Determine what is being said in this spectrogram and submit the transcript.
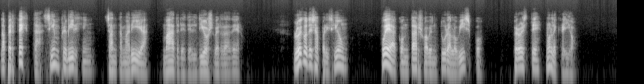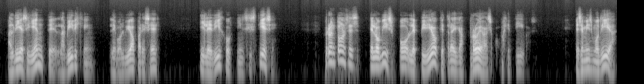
la perfecta, siempre virgen, Santa María, Madre del Dios verdadero. Luego de esa aparición fue a contar su aventura al obispo, pero éste no le creyó. Al día siguiente la Virgen le volvió a aparecer y le dijo que insistiese. Pero entonces el obispo le pidió que traiga pruebas objetivas. Ese mismo día,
